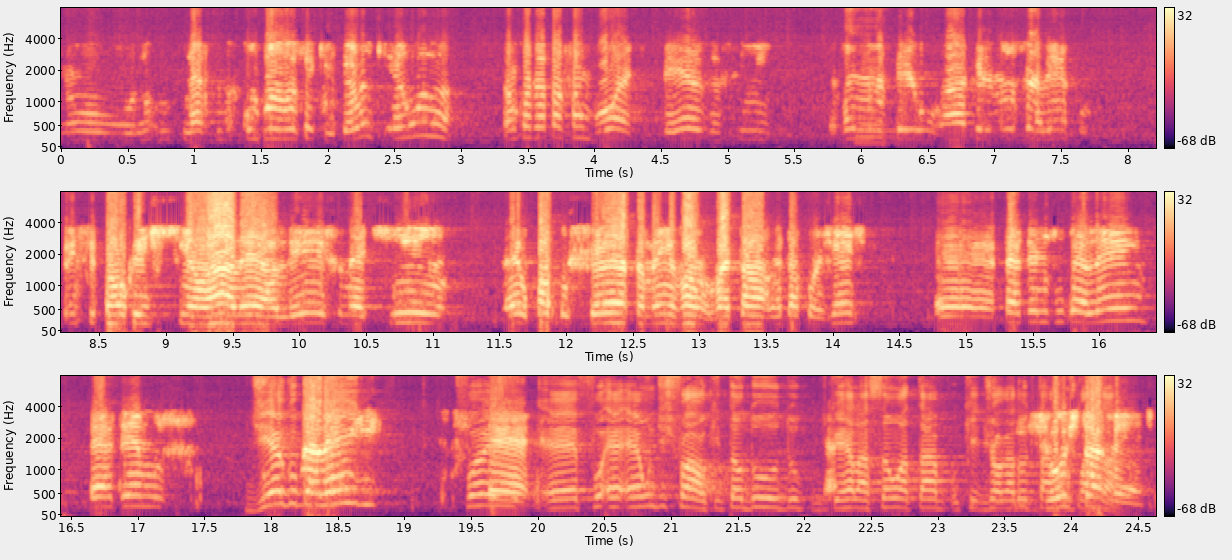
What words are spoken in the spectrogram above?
no, no, na, comprando a nossa equipe. É uma, é uma, é uma contratação boa, de peso, assim, vamos manter o, aquele nosso elenco principal que a gente tinha lá, né, Aleixo, Netinho, né, o Papuché também vai estar vai tá, vai tá com a gente. É, perdemos o Belém, perdemos... Diego Belém... Foi, é, é, foi, é, é, um desfalque, então, do, do, em relação a tá, que jogador que tá Justamente.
